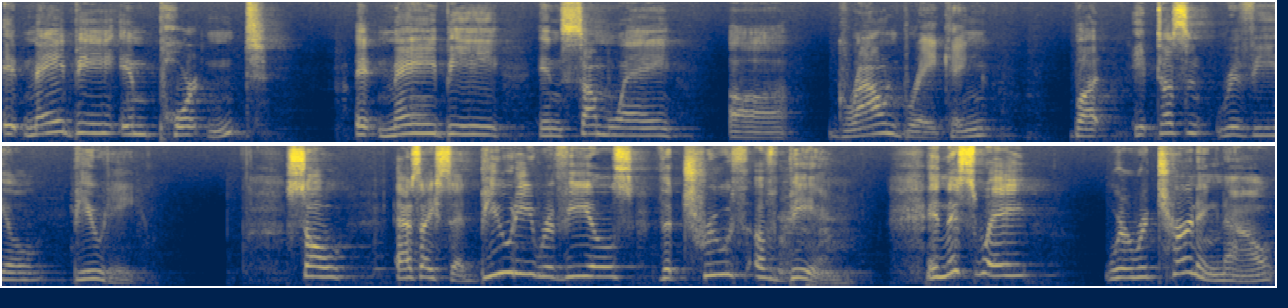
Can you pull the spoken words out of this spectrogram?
It may be important, it may be in some way uh, groundbreaking, but it doesn't reveal beauty. So, as I said, beauty reveals the truth of being. In this way, we're returning now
